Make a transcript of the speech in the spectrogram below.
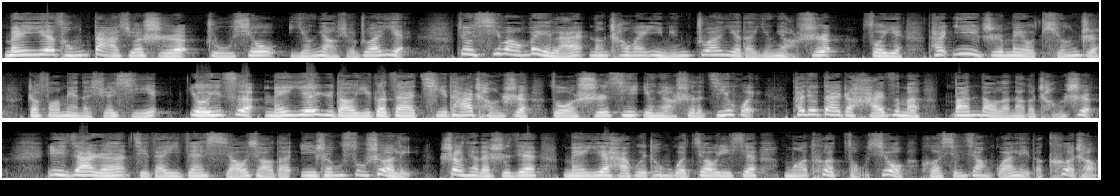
梅耶从大学时主修营养学专业，就希望未来能成为一名专业的营养师，所以他一直没有停止这方面的学习。有一次，梅耶遇到一个在其他城市做实习营养师的机会，他就带着孩子们搬到了那个城市，一家人挤在一间小小的医生宿舍里。剩下的时间，梅耶还会通过教一些模特走秀和形象管理的课程，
